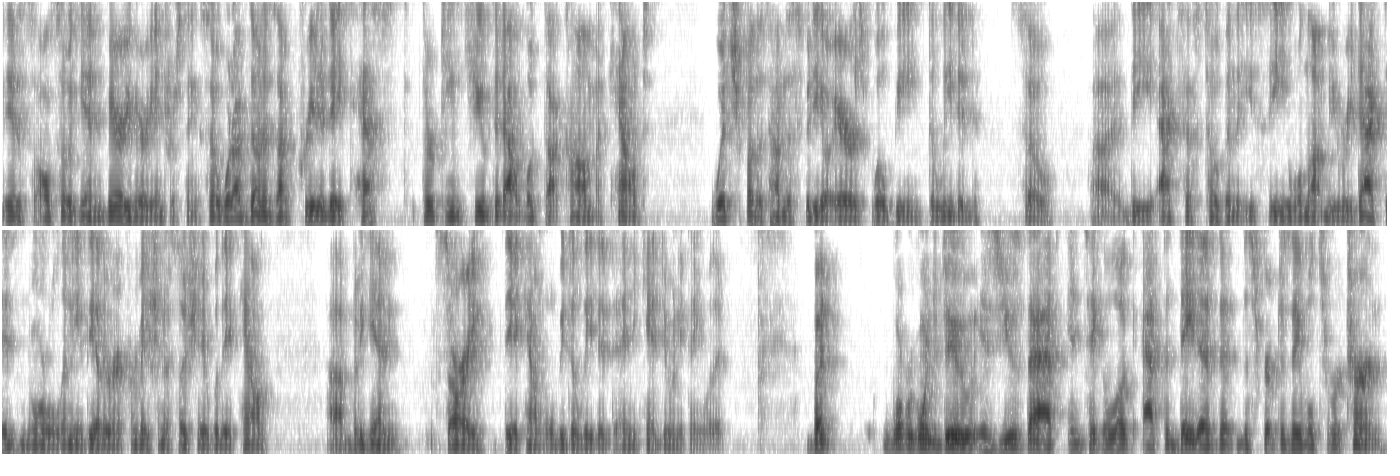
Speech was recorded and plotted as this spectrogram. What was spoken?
is also, again, very, very interesting. So what I've done is I've created a test 13 cubed at Outlook.com account, which by the time this video airs will be deleted. So uh, the access token that you see will not be redacted, nor will any of the other information associated with the account. Uh, but again, sorry, the account will be deleted and you can't do anything with it. But what we're going to do is use that and take a look at the data that the script is able to return.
